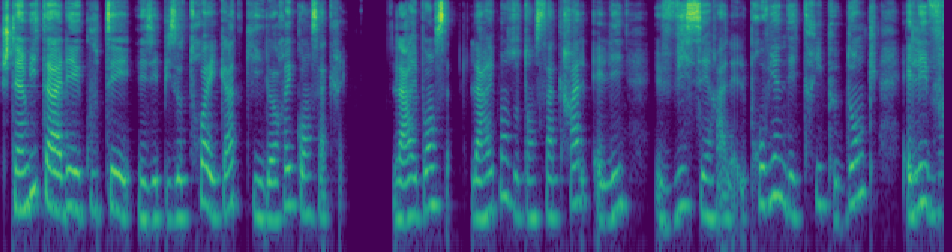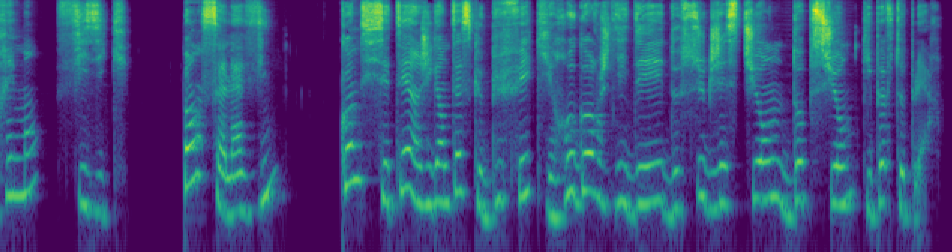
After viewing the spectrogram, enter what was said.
je t'invite à aller écouter les épisodes 3 et 4 qui leur est consacré. La réponse, la réponse de ton sacral, elle est viscérale, elle provient des tripes, donc elle est vraiment physique. Pense à la vie comme si c'était un gigantesque buffet qui regorge d'idées, de suggestions, d'options qui peuvent te plaire.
